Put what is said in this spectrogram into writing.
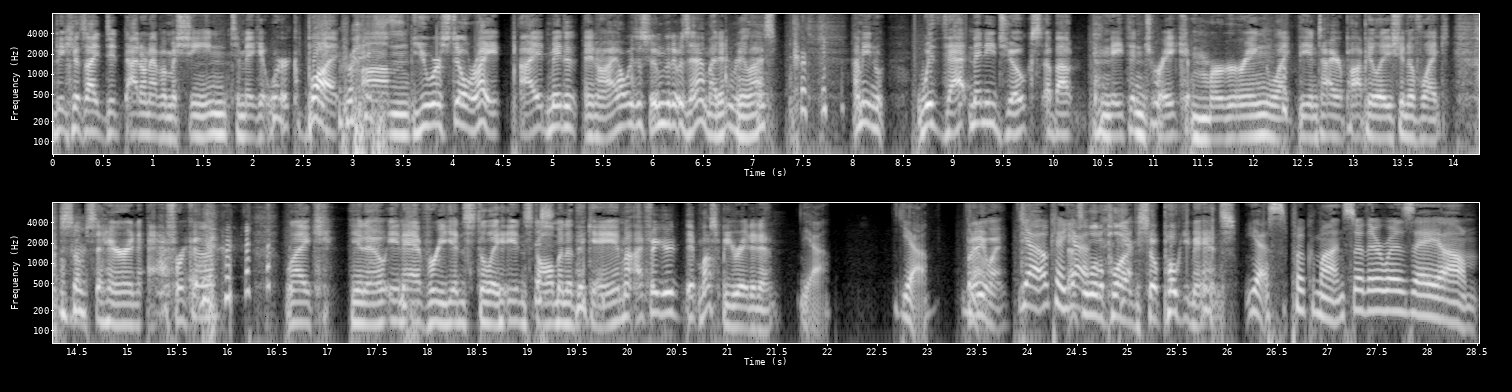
because I did I don't have a machine to make it work. But Right. um, you were still right. I had made it. You know, I always assumed that it was M. I didn't realize. I mean, with that many jokes about Nathan Drake murdering like the entire population of like sub-Saharan Africa, like you know, in every installa- installment of the game, I figured it must be rated M. Yeah, yeah. But No. anyway, yeah. Okay, that's yeah. a little plug. Yeah. So Pokemans. Yes, Pokemon. So there was a um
